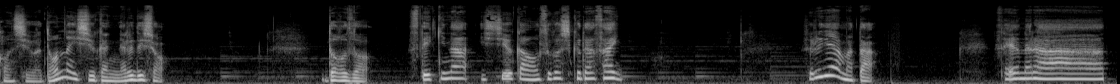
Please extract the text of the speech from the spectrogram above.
今週はどんな1週間になるでしょう？どうぞ素敵な1週間をお過ごしください。それではまた。さようなら。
